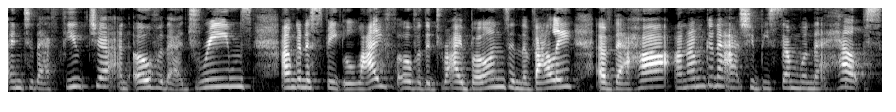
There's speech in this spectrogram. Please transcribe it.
into their future and over their dreams. I'm going to speak life over the dry bones in the valley of their heart. And I'm going to actually be someone that helps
